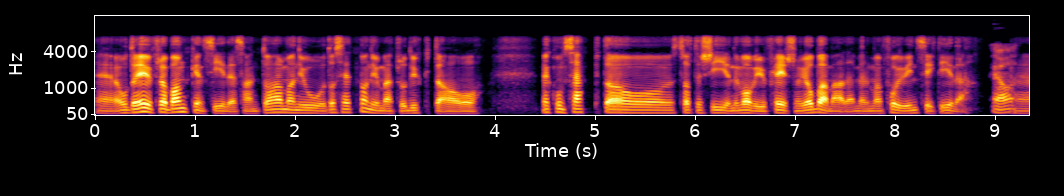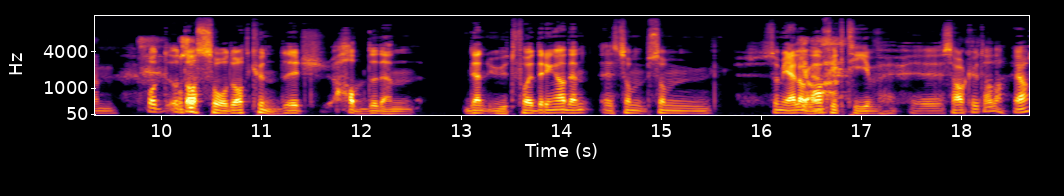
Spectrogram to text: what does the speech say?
Eh, Og det er jo fra bankens side. sant? Da, har man jo, da sitter man jo med produkter og med konsepter og strategier. Nå var vi jo flere som jobba med det, men man får jo innsikt i det. Ja. Og, Og, og og da så- så du at kunder hadde den, den utfordringa den, eh, som, som, som jeg lagde Ja. en fiktiv uh, sak ut av, da. Ja.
